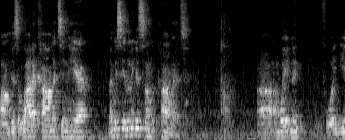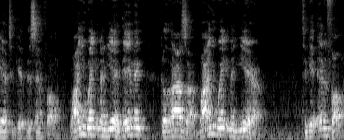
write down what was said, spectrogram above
Um, there's a lot of comments in here. Let me see. Let me get some comments. Uh, I'm waiting to- for a year to get this info. Why are you waiting a year, David Galaza? Why are you waiting a year to get info?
